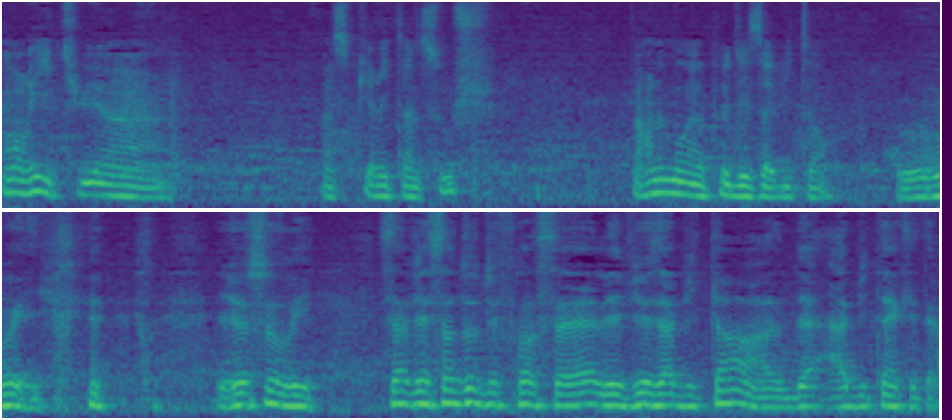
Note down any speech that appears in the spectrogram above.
Henri, tu es un, un spiritain de souche. Parle-moi un peu des habitants. Oui, je souris. Ça vient sans doute du français, les vieux habitants, habitants, etc.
